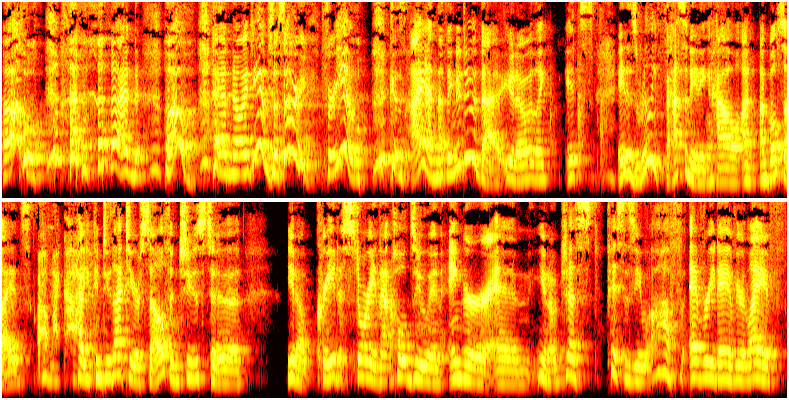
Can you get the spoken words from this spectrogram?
oh, I had, oh, I had no idea. I'm so sorry for you because I had nothing to do with that. You know, like it's it is really fascinating how on on both sides Oh my god, how you can do that to yourself and choose to you know create a story that holds you in anger and you know just pisses you off every day of your life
